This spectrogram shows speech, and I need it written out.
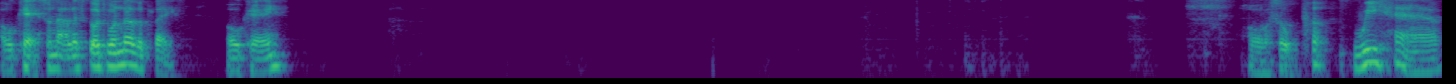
Okay, so now let's go to another place. Okay. Oh, so we have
